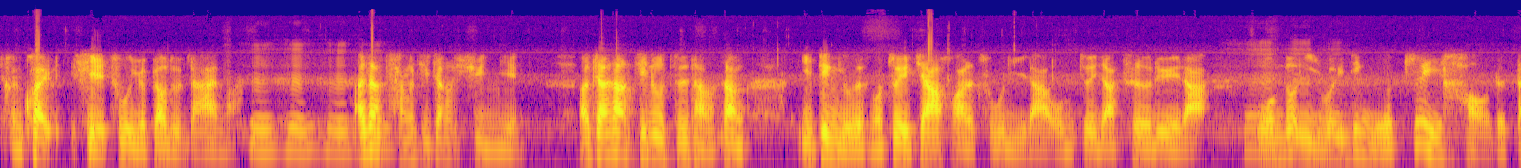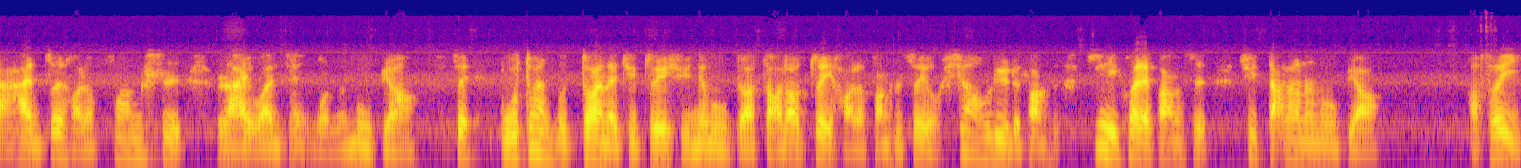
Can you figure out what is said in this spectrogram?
很快写出一个标准答案嘛。嗯嗯嗯。而这样长期这样训练，啊，加上进入职场上，一定有个什么最佳化的处理啦，我们最佳策略啦，我们都以为一定有个最好的答案、最好的方式来完成我们的目标。所以不断不断的去追寻那目标，找到最好的方式、最有效率的方式、最快的方式去达到那目标。好，所以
